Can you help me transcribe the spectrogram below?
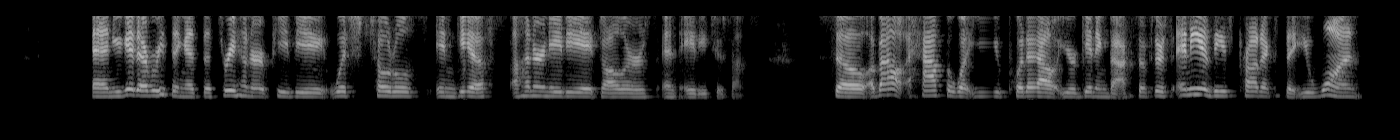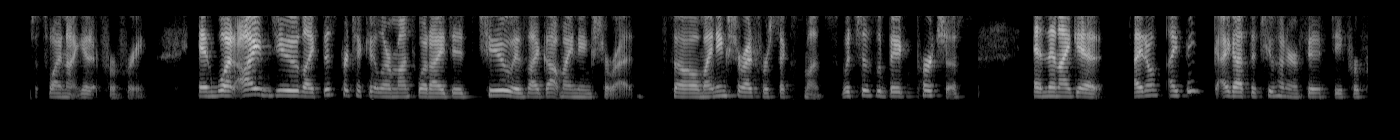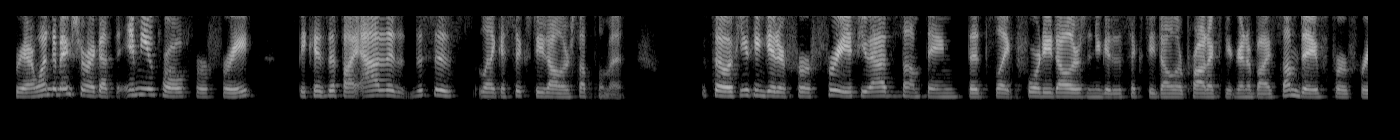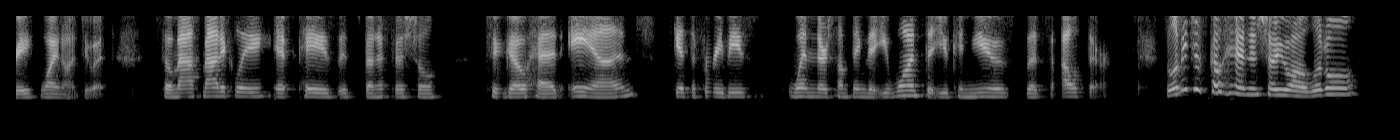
And you get everything at the 300 PV, which totals in gifts $188.82. So about half of what you put out, you're getting back. So if there's any of these products that you want, just why not get it for free? And what I do, like this particular month, what I did too is I got my Ningxia Red. So my Ningxia Red for six months, which is a big purchase. And then I get, I don't, I think I got the 250 for free. I wanted to make sure I got the Immupro for free. Because if I added, this is like a $60 supplement. So if you can get it for free, if you add something that's like $40 and you get a $60 product you're going to buy someday for free, why not do it? So mathematically, it pays, it's beneficial to go ahead and get the freebies when there's something that you want that you can use that's out there. So let me just go ahead and show you a little,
